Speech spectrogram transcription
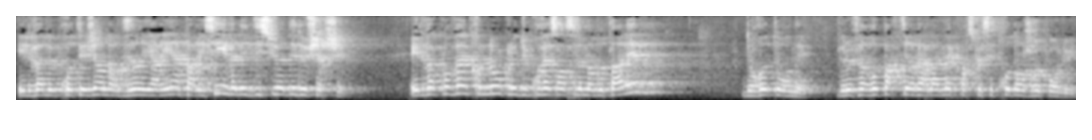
il va le protéger en leur disant il n'y a rien par ici, il va les dissuader de chercher. Et il va convaincre l'oncle du professeur Abu Talib de retourner, de le faire repartir vers la Mecque parce que c'est trop dangereux pour lui.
